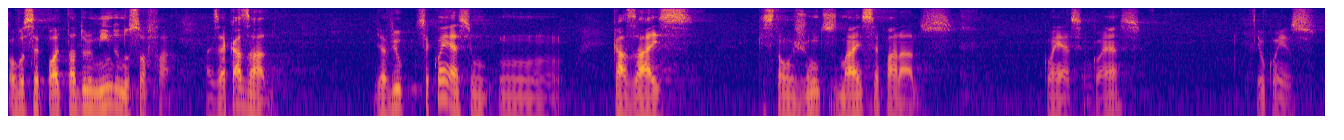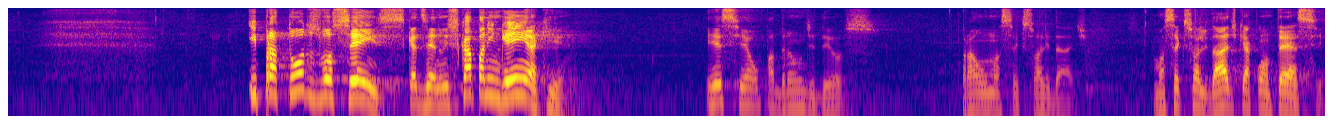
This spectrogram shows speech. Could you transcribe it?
Ou você pode estar dormindo no sofá, mas é casado. Já viu? Você conhece um, um casais que estão juntos, mas separados? Conhece, não conhece? Eu conheço. E para todos vocês, quer dizer, não escapa ninguém aqui. Esse é o padrão de Deus para uma sexualidade. Uma sexualidade que acontece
